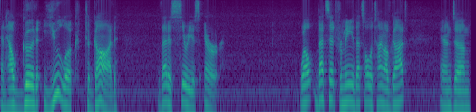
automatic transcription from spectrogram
and how good you look to God, that is serious error. Well, that's it for me. That's all the time I've got. And um,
